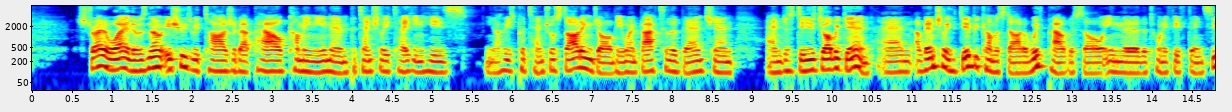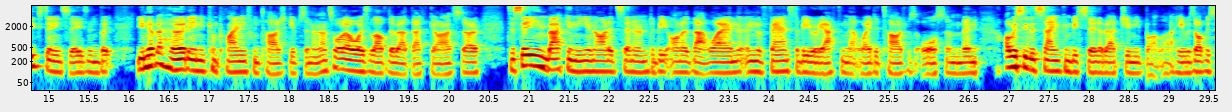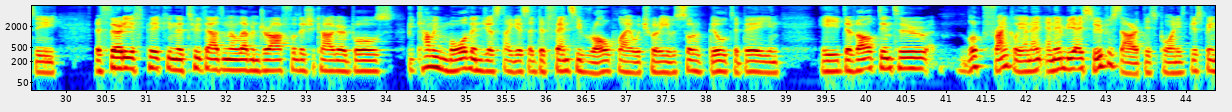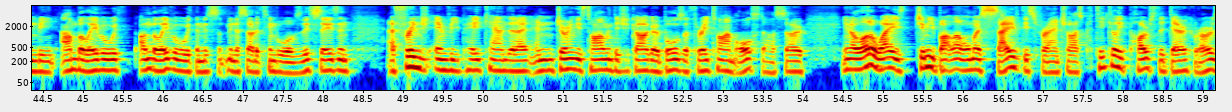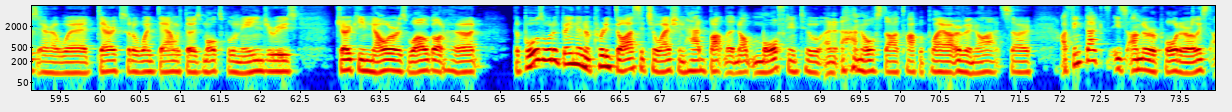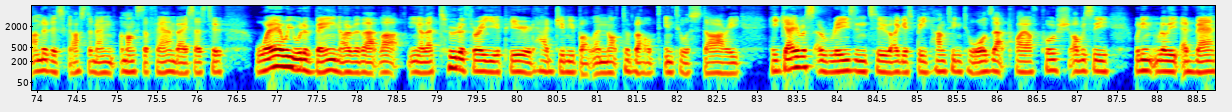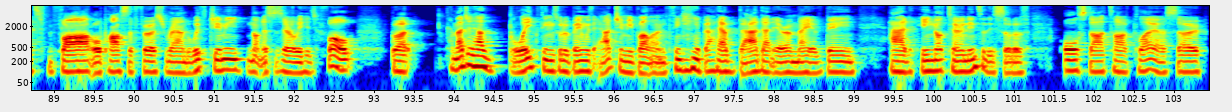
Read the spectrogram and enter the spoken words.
straight away there was no issues with Taj about Pau coming in and potentially taking his, you know, his potential starting job. He went back to the bench and and just did his job again. And eventually he did become a starter with Pau Gasol in the, the 2015-16 season, but you never heard any complaining from Taj Gibson, and that's what I always loved about that guy. So to see him back in the United Center and to be honored that way and, and the fans to be reacting that way to Taj was awesome. And obviously the same can be said about Jimmy Butler. He was obviously the 30th pick in the 2011 draft for the Chicago Bulls, becoming more than just, I guess, a defensive role player, which he was sort of built to be. And he developed into look frankly an, an NBA superstar at this point. He's just been being unbelievable with unbelievable with the Minnesota Timberwolves this season, a fringe MVP candidate, and during his time with the Chicago Bulls, a three time All Star. So, in a lot of ways, Jimmy Butler almost saved this franchise, particularly post the Derrick Rose era, where Derrick sort of went down with those multiple knee injuries. Joakim Noah as well got hurt. The Bulls would have been in a pretty dire situation had Butler not morphed into an, an all star type of player overnight. So I think that is underreported or at least under-discussed among, amongst the fan base as to where we would have been over that you know that two to three year period had Jimmy Butler not developed into a star. He he gave us a reason to I guess be hunting towards that playoff push. Obviously, we didn't really advance far or past the first round with Jimmy, not necessarily his fault, but imagine how bleak things would have been without Jimmy Butler and thinking about how bad that era may have been had he not turned into this sort of all-star type player. So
